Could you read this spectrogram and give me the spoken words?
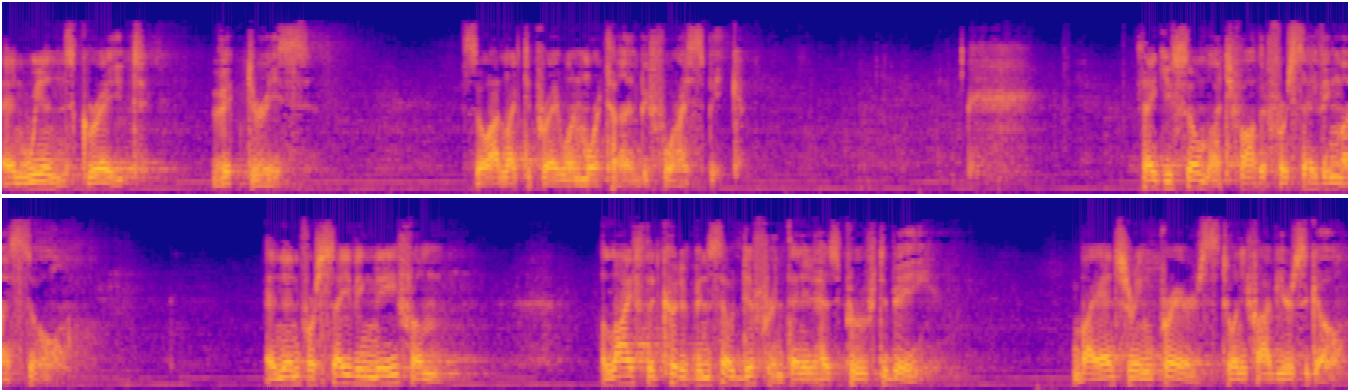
and wins great victories. So I'd like to pray one more time before I speak. Thank you so much, Father, for saving my soul. And then for saving me from a life that could have been so different than it has proved to be by answering prayers 25 years ago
